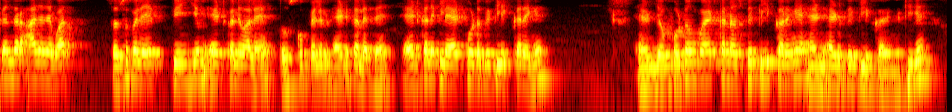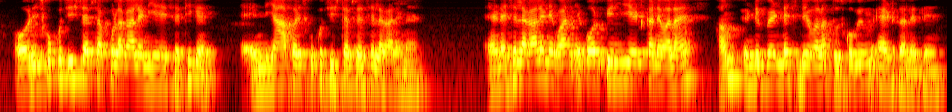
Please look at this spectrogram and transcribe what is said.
के अंदर आ जाने के बाद सबसे पहले एक PNG हम ऐड करने वाले हैं। तो उसको पहले हम ऐड कर लेते हैं। ऐड करने के लिए ऐड फ़ोटो पे क्लिक करेंगे। एंड जब फ़ोटो को ऐड करना है, उस पर क्लिक करेंगे एंड ऐड पे क्लिक करेंगे, ठीक है? और इसको कुछ इस टाइप से आपको लगा लेनी है ऐसे, ठीक है? एंड यहाँ पर इसको कुछ इस टाइप से ऐसे लगा लेना है। एंड ऐसे लगा लेने के बाद एक और पिन जी ऐड करने वाला है। हम इंडिपेंडेंस डे वाला तो उसको भी हम ऐड कर लेते हैं।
